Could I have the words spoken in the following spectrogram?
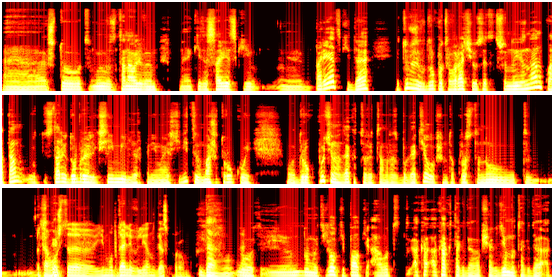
что вот мы восстанавливаем э, какие-то советские э, порядки, да, и тут же вдруг вот выворачивается это все наизнанку, а там вот старый добрый Алексей Миллер, понимаешь, сидит и машет рукой. Вот друг Путина, да, который там разбогател, в общем-то, просто, ну... Вот, Потому сказать... что ему дали в лен «Газпром». Да, да, вот. И он думает, елки-палки, а вот а, а как тогда вообще, а где мы тогда, а,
